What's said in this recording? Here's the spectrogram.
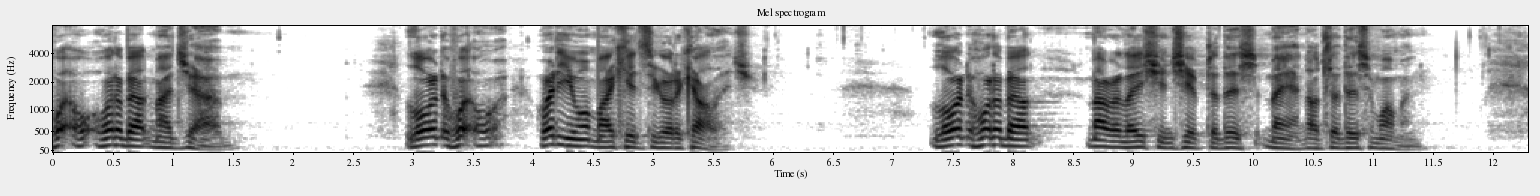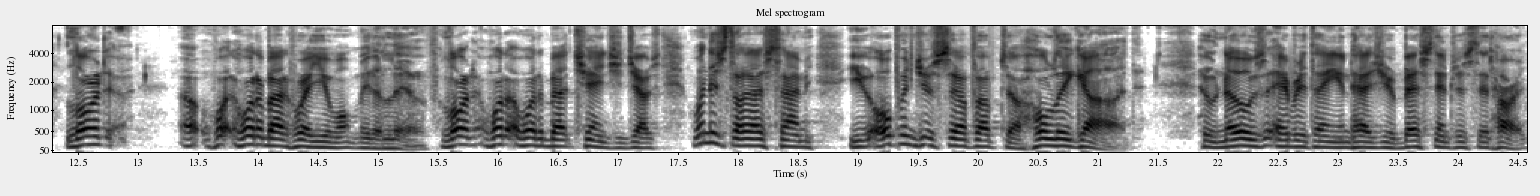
what, what about my job? Lord, what, where do you want my kids to go to college? Lord, what about my relationship to this man or to this woman? Lord, uh, what, what about where you want me to live? Lord, what, what about changing jobs? When is the last time you opened yourself up to holy God who knows everything and has your best interest at heart?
